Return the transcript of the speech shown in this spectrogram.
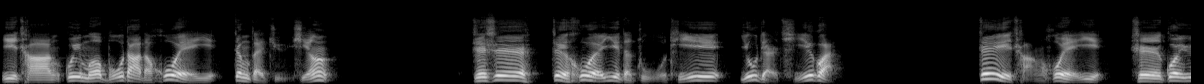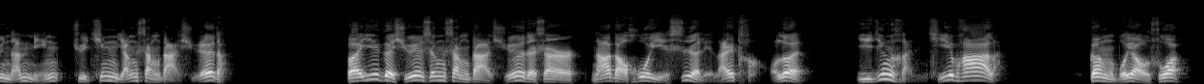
一场规模不大的会议正在举行，只是这会议的主题有点奇怪。这场会议是关于南明去青阳上大学的，把一个学生上大学的事儿拿到会议室里来讨论，已经很奇葩了。更不要说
